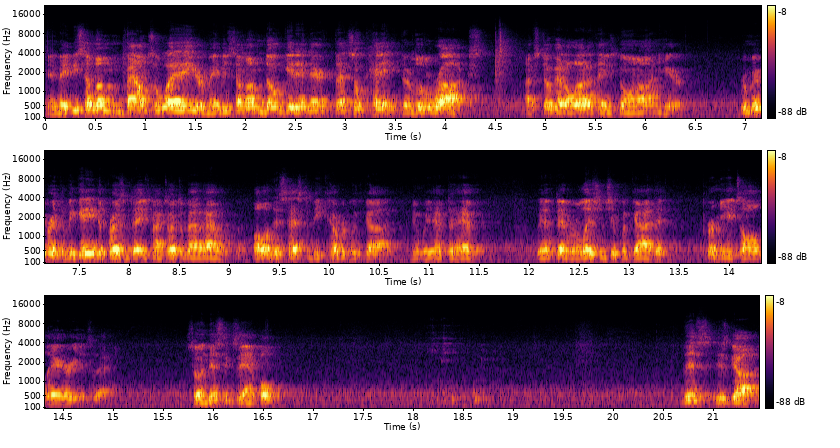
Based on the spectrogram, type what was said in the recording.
And maybe some of them bounce away or maybe some of them don't get in there. That's okay. They're little rocks. I've still got a lot of things going on here. Remember at the beginning of the presentation I talked about how all of this has to be covered with God. And we have to have we have to have a relationship with God that permeates all the areas that. So in this example, this is God.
